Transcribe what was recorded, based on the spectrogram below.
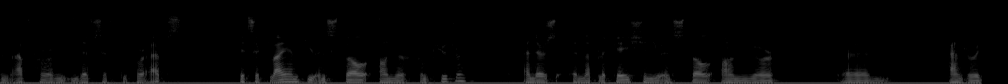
an app from Dev74 apps it's a client you install on your computer and there's an application you install on your um, Android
